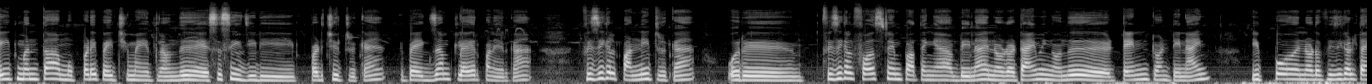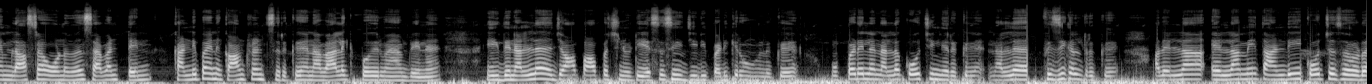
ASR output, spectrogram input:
எயிட் மந்த்தாக முப்படை பயிற்சி மையத்தில் வந்து எஸ்எஸ்சி ஜிடி படிச்சுட்ருக்கேன் இப்போ எக்ஸாம் கிளியர் பண்ணியிருக்கேன். ஃபிசிக்கல் பண்ணிகிட்ருக்கேன் ஒரு ஃபிசிக்கல் ஃபர்ஸ்ட் டைம் பார்த்தீங்க அப்படின்னா என்னோடய டைமிங் வந்து டென் டுவெண்ட்டி நைன் இப்போது என்னோடய ஃபிசிக்கல் டைம் லாஸ்ட்டாக ஓடுனது செவன் டென் கண்டிப்பாக எனக்கு கான்ஃபிடன்ஸ் இருக்குது நான் வேலைக்கு போயிடுவேன் அப்படின்னு. இது நல்ல ஜாப் ஆப்பர்ச்சுனிட்டி எஸ்எஸ்சி ஜிடி படிக்கிறவங்களுக்கு. முப்படையில் நல்ல கோச்சிங் இருக்குது நல்ல ஃபிசிக்கல் இருக்குது அதெல்லாம் எல்லாமே தாண்டி கோச்சஸோட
